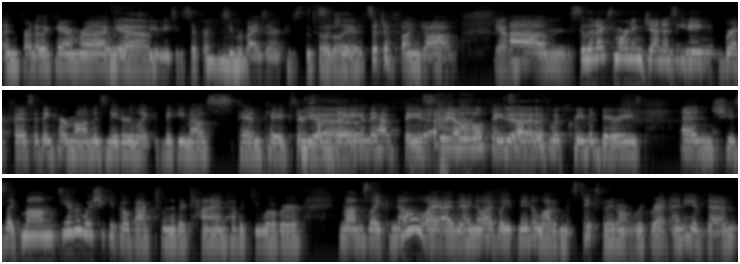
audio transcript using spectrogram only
in front of the camera. I would love to be a music super- Mhm. supervisor because it's Totally. such a it's such a fun job. Yeah. Um, so the next morning, Jenna's eating breakfast. I think her mom has made her like Mickey Mouse pancakes or Yeah. something, and they have face, Yeah. they have a little face on it with whipped cream and berries. And she's like, "Mom, do you ever wish you could go back to another time, have a do-over?" Mom's like, "No, I, I, I know I've made a lot of mistakes, but I don't regret any of them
